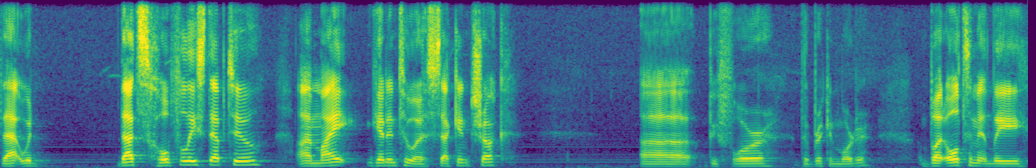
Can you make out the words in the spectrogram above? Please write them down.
that would that's hopefully step two i might get into a second truck uh, before the brick and mortar but ultimately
